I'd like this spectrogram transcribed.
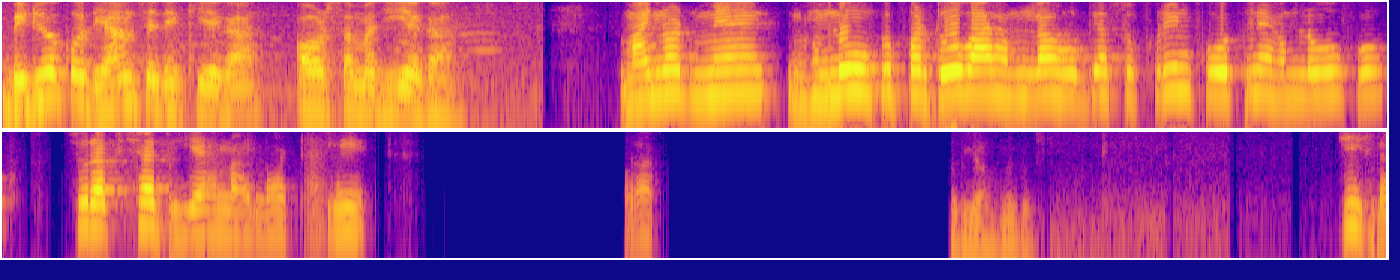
वीडियो को ध्यान से देखिएगा और समझिएगा। माय लॉर्ड में हम लोगों के ऊपर दो बार हमला हो गया। सुप्रीम कोर्ट ने हम लोगों को सुरक्षा दिया है माय लॉर्ड। ये थोड़ा- जी सर।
